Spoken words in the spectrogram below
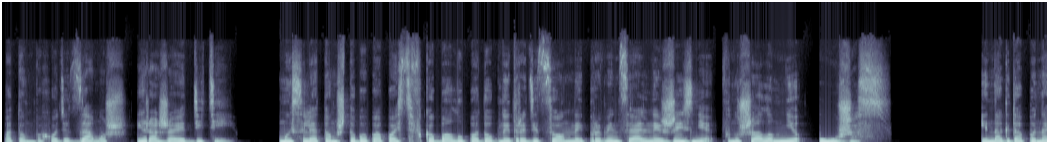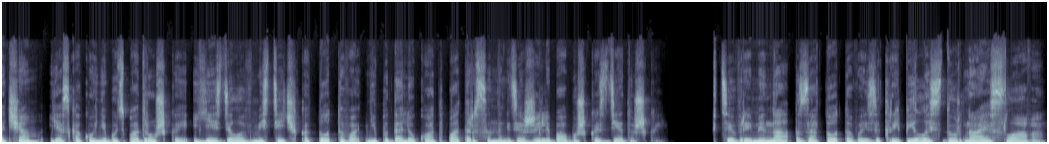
потом выходит замуж и рожает детей. Мысль о том, чтобы попасть в кабалу подобной традиционной провинциальной жизни, внушала мне ужас. Иногда по ночам я с какой-нибудь подружкой ездила в местечко Тотово неподалеку от Паттерсона, где жили бабушка с дедушкой те времена за Тотовой закрепилась дурная слава.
